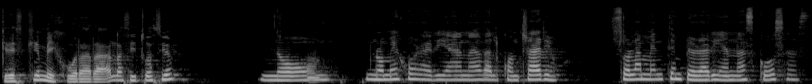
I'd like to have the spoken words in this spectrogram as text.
¿crees que mejorará la situación? No, no mejoraría nada, al contrario, solamente empeorarían las cosas.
